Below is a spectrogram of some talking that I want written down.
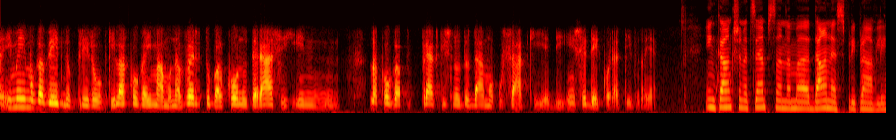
Imejmo ga vedno pri roki, lahko ga imamo na vrtu, balkonu, terasah in lahko ga praktično dodamo vsaki jedi in še dekorativno je. In kakšen recept ste nam danes pripravili?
